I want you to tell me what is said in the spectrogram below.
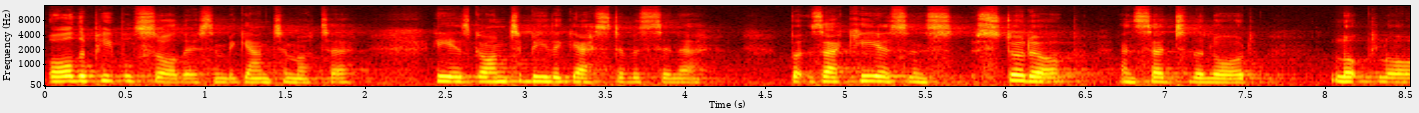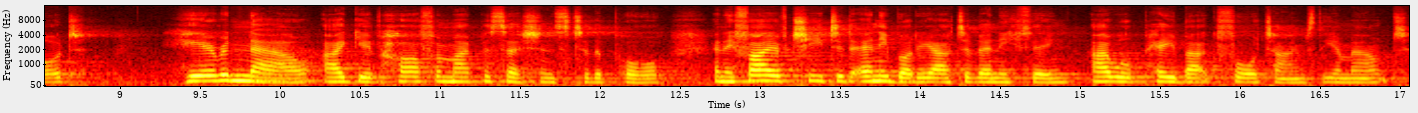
All the people saw this and began to mutter, He has gone to be the guest of a sinner. But Zacchaeus stood up and said to the Lord, Look, Lord, here and now I give half of my possessions to the poor, and if I have cheated anybody out of anything, I will pay back four times the amount.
